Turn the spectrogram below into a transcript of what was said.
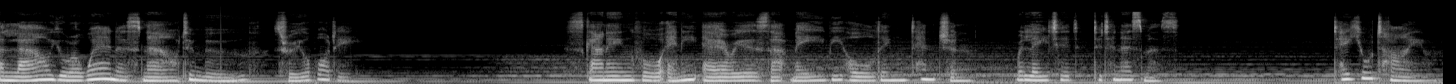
Allow your awareness now to move through your body, scanning for any areas that may be holding tension related to tenesmus. Take your time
